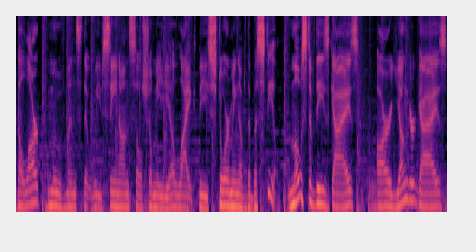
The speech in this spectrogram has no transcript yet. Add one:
the LARP movements that we've seen on social media, like the storming of the Bastille. Most of these guys are younger guys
